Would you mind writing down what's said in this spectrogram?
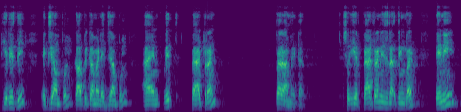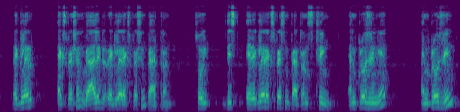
Here is the example, copy command example and with pattern parameter. So here pattern is nothing but any regular expression, valid regular expression pattern. So this a regular expression pattern string enclosed in a enclosed in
